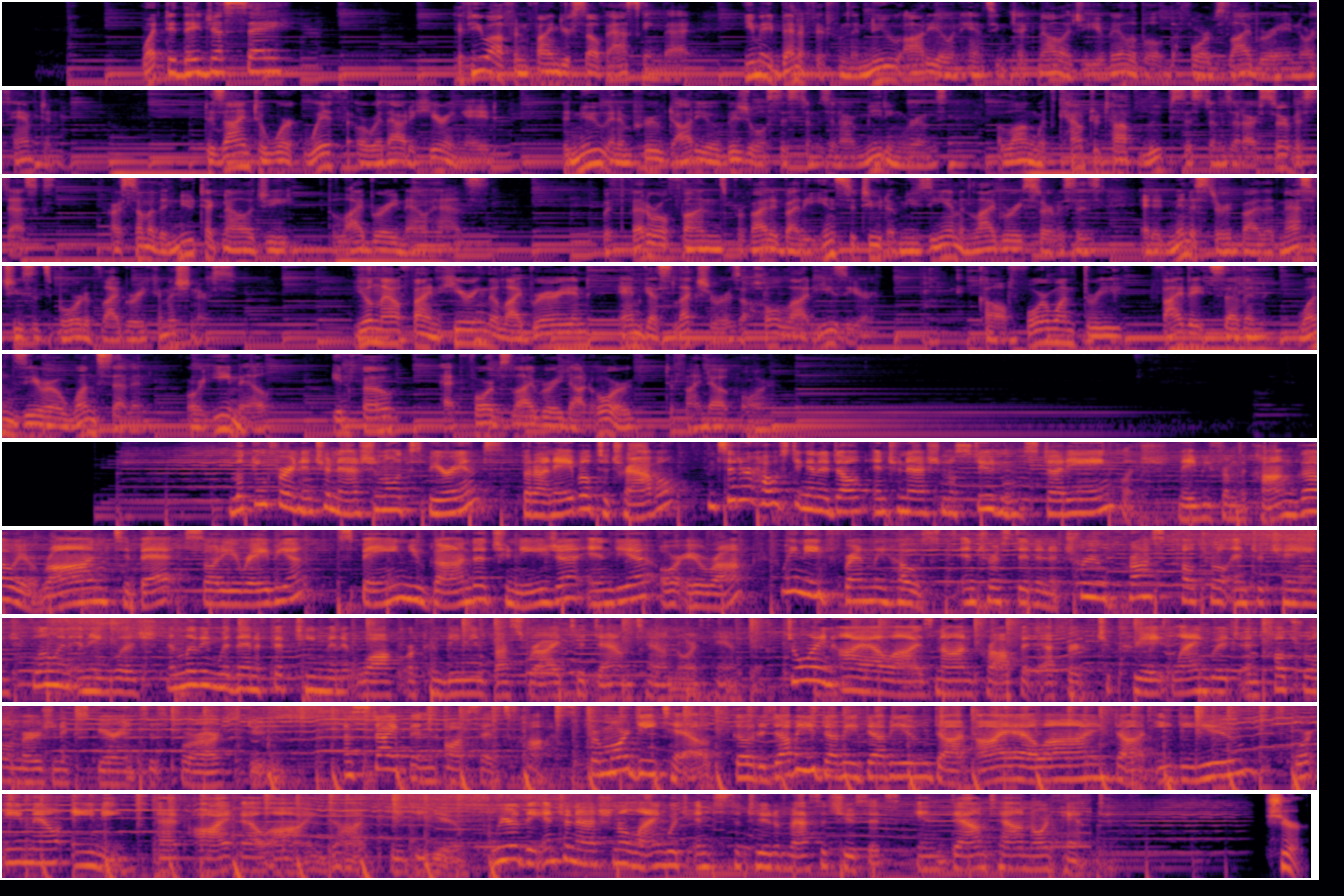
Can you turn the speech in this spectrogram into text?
What did they just say? If you often find yourself asking that, you may benefit from the new audio enhancing technology available at the Forbes Library in Northampton. Designed to work with or without a hearing aid, the new and improved audio visual systems in our meeting rooms, along with countertop loop systems at our service desks, are some of the new technology the library now has. With federal funds provided by the Institute of Museum and Library Services and administered by the Massachusetts Board of Library Commissioners. You'll now find hearing the librarian and guest lecturers a whole lot easier. Call 413 587 1017 or email info at forbeslibrary.org to find out more. Looking for an international experience but unable to travel? Consider hosting an adult international student studying English, maybe from the Congo, Iran, Tibet, Saudi Arabia, Spain, Uganda, Tunisia, India, or Iraq. We need friendly hosts interested in a true cross cultural interchange, fluent in English, and living within a 15 minute walk or convenient bus ride to downtown Northampton. Join ILI's nonprofit effort to create language and cultural immersion experiences for our students. A stipend offsets costs. For more details, go to www.ili.edu or email amy at ili.edu. We're the International Language Institute of Massachusetts in downtown Northampton. Sure.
